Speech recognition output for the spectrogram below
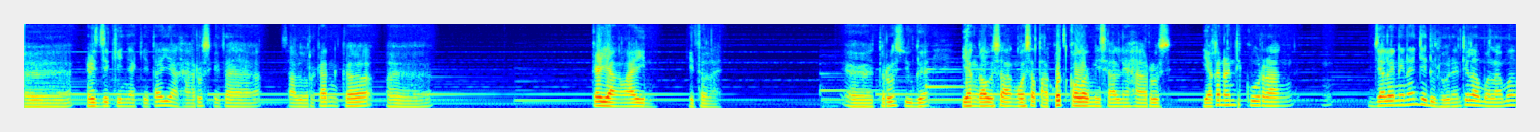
uh, rezekinya kita yang harus kita salurkan ke uh, ke yang lain gitulah uh, terus juga yang nggak usah nggak usah takut kalau misalnya harus ya kan nanti kurang jalanin aja dulu nanti lama-lama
